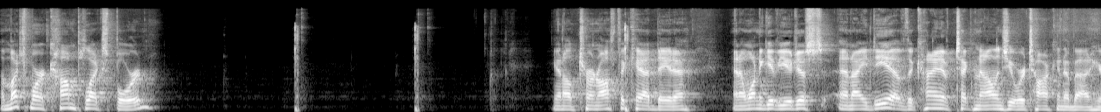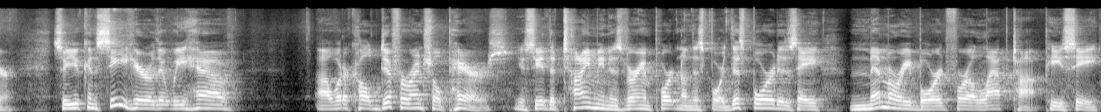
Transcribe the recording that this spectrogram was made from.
A much more complex board. And I'll turn off the CAD data. And I want to give you just an idea of the kind of technology we're talking about here. So you can see here that we have uh, what are called differential pairs. You see, the timing is very important on this board. This board is a memory board for a laptop PC.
